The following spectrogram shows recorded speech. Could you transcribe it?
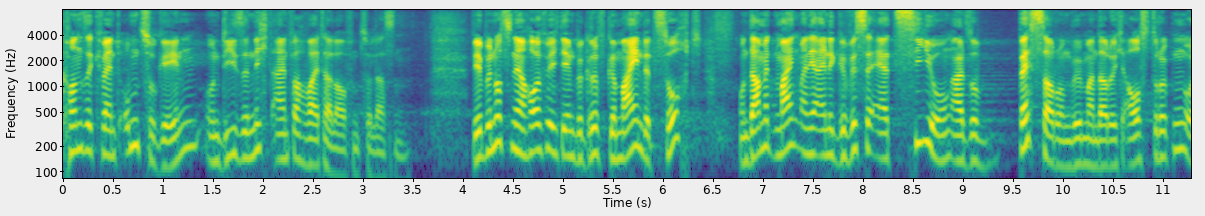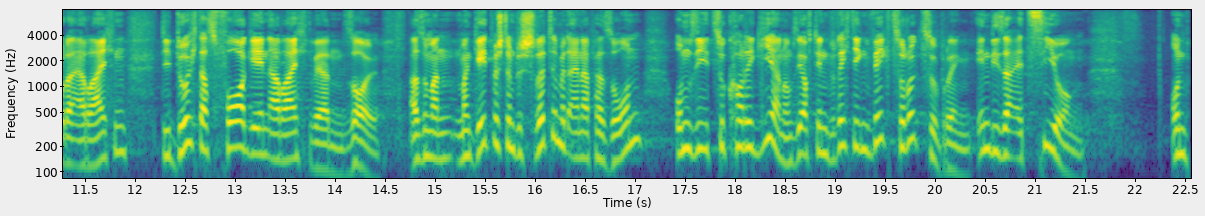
konsequent umzugehen und diese nicht einfach weiterlaufen zu lassen. Wir benutzen ja häufig den Begriff Gemeindezucht und damit meint man ja eine gewisse Erziehung, also Besserung will man dadurch ausdrücken oder erreichen, die durch das Vorgehen erreicht werden soll. Also man, man geht bestimmte Schritte mit einer Person, um sie zu korrigieren, um sie auf den richtigen Weg zurückzubringen in dieser Erziehung. Und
